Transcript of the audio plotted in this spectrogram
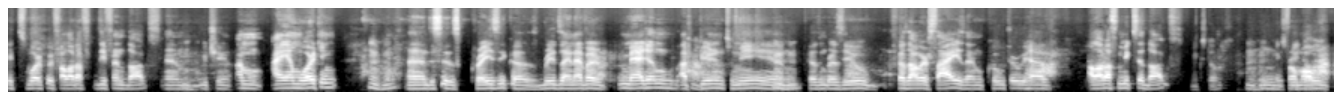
it's work with a lot of different dogs, and which I'm I am working, and this is crazy because breeds I never imagined appearing to me, and because in Brazil, because our size and culture, we have a lot of mixed dogs Mixed dogs. Mhm. mm, Mixed from all dogs.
